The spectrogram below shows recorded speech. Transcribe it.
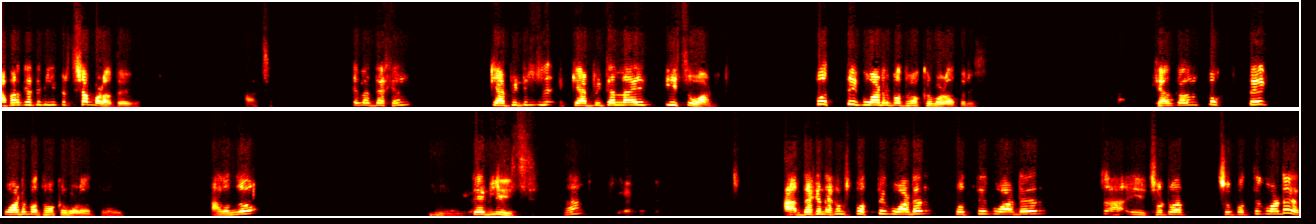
আপার কেসে ক্লিক করতে সব বড় হাতে হয়ে যাবে আচ্ছা এবার দেখেন ক্যাপিটাল ক্যাপিটালাইজ ইচ ওয়ার্ড প্রত্যেক ওয়ার্ডের প্রথম অক্ষর বড় হাতে রয়েছে খেয়াল করেন, প্রত্যেক ওয়ার্ডের প্রথম অক্ষর বড় হাতে রয়েছে আর হলো টেগলিশ হ্যাঁ? আর দেখেন, এখন প্রত্যেক ওয়ার্ডের প্রত্যেক ওয়ার্ডের এই ছোট প্রত্যেক ওয়ার্ডের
